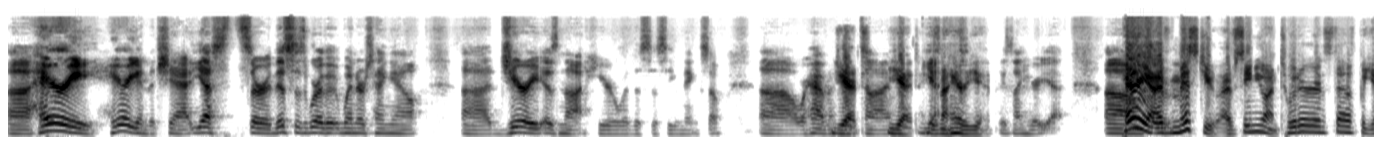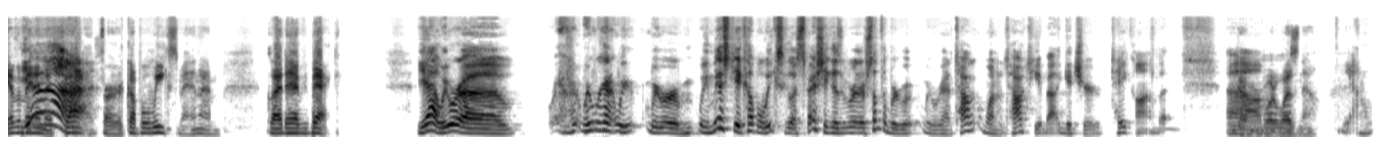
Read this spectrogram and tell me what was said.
Uh, Harry, Harry in the chat, yes, sir. This is where the winners hang out. Uh, Jerry is not here with us this evening, so uh, we're having a Yet, good time. yet he's not here yet. He's not here yet. Um, Harry, so- I've missed you. I've seen you on Twitter and stuff, but you haven't been in the chat for a couple weeks, man. I'm glad to have you back. Yeah, we were uh we were gonna we, we were we missed you a couple weeks ago, especially because we were, there's something we were we were gonna talk want to talk to you about, get your take on, but I don't remember what it um, was now. yeah, I don't,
